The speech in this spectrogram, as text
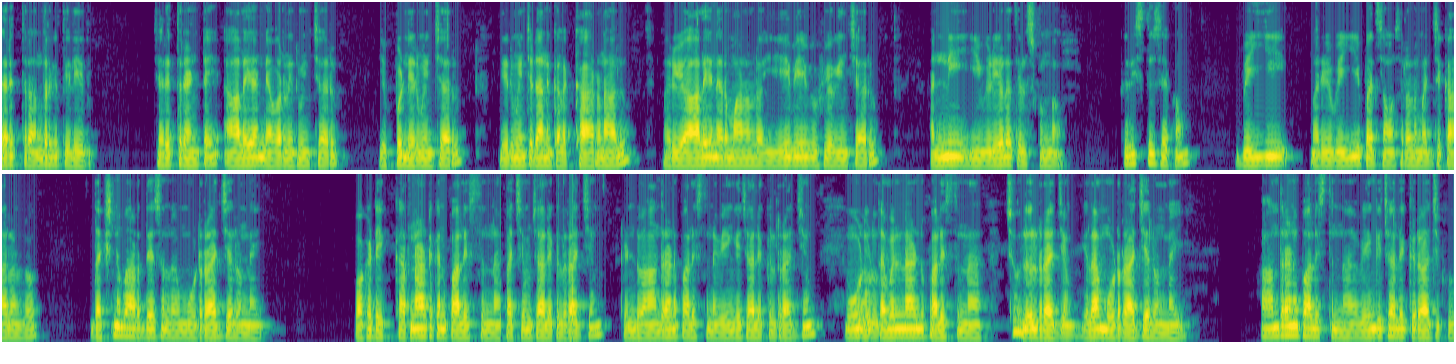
చరిత్ర అందరికీ తెలియదు. చరిత్ర అంటే ఆలయాన్ని ఎవరు నిర్మించారు ఎప్పుడు నిర్మించారు నిర్మించడానికి గల కారణాలు మరియు ఆలయ నిర్మాణంలో ఏవేవి ఉపయోగించారు అన్నీ ఈ వీడియోలో తెలుసుకుందాం. క్రీస్తు శకం వెయ్యి మరియు వెయ్యి పది సంవత్సరాల మధ్య కాలంలో దక్షిణ భారతదేశంలో మూడు రాజ్యాలు ఉన్నాయి ఒకటి కర్ణాటకను పాలిస్తున్న పశ్చిమ చాళుక్యుల రాజ్యం రెండు ఆంధ్రాను పాలిస్తున్న వేంగి చాళుక్యుల రాజ్యం మూడు తమిళనాడును పాలిస్తున్న చోళుల రాజ్యం. ఇలా మూడు రాజ్యాలు ఉన్నాయి ఆంధ్రాను పాలిస్తున్న వేంగి చాళుక్య రాజుకు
